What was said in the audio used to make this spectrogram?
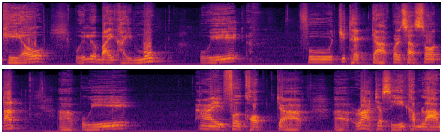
เขียว ปุ๋ยเรือใบไข่มุก ปุ๋ยฟูจิเทคจากบริษัทโซตัสปุ๋ยไฮเฟอร์คอบจากราชสีคำราม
